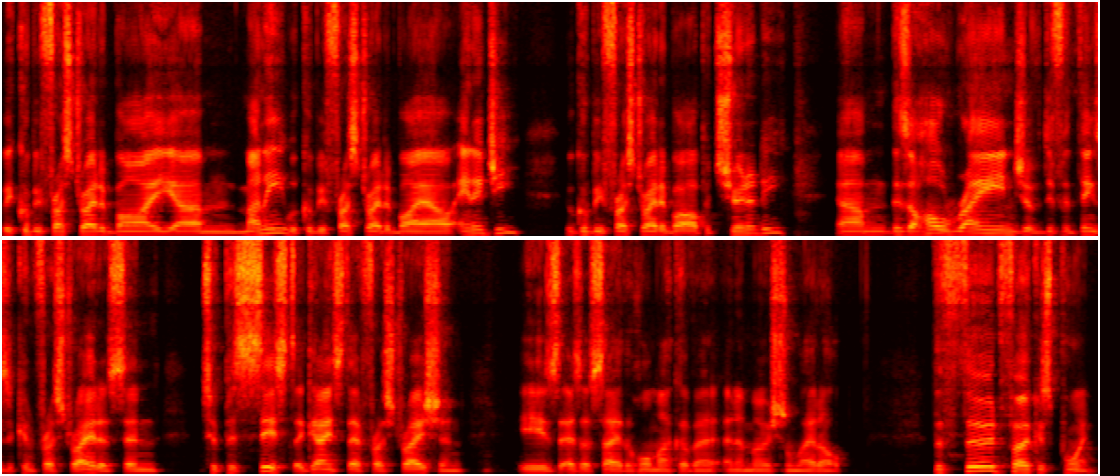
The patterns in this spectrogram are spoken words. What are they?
we could be frustrated by um, money. We could be frustrated by our energy. We could be frustrated by opportunity. Um, there's a whole range of different things that can frustrate us. And to persist against that frustration is, as I say, the hallmark of a, an emotional adult. The third focus point,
